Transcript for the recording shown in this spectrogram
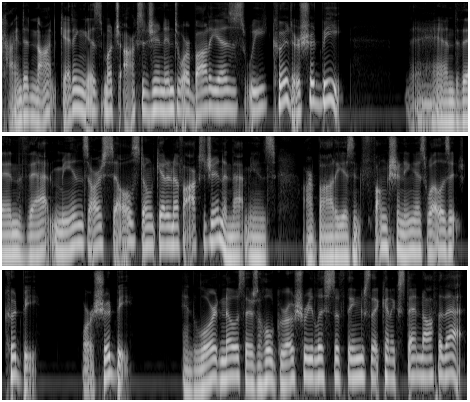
kind of not getting as much oxygen into our body as we could or should be. And then that means our cells don't get enough oxygen, and that means our body isn't functioning as well as it could be or should be. And Lord knows there's a whole grocery list of things that can extend off of that.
